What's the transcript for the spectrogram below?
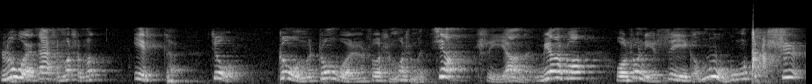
如果要加什么什么 ist，就跟我们中国人说什么什么匠是一样的。你比方说，我说你是一个木工大师，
